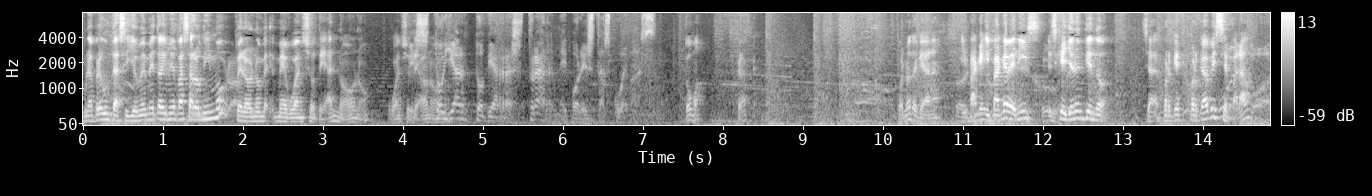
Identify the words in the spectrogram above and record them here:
Una pregunta, si yo me meto ahí me pasa lo mismo, pero no me, me one-shotean, no, no. One-shoteado no. Estoy harto de arrastrarme por estas cuevas. Toma, crack. Pues no te queda nada. ¿Y para qué, y pa' qué venís? Es que yo no entiendo. O sea, ¿por qué, por qué habéis separado?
